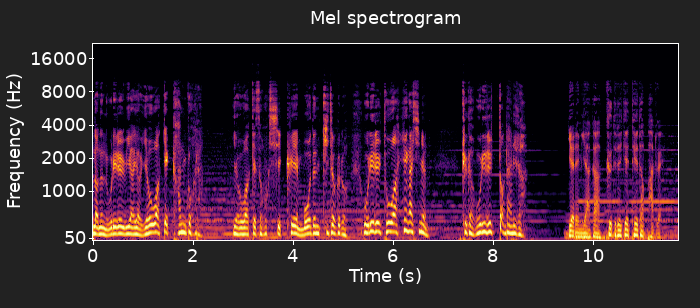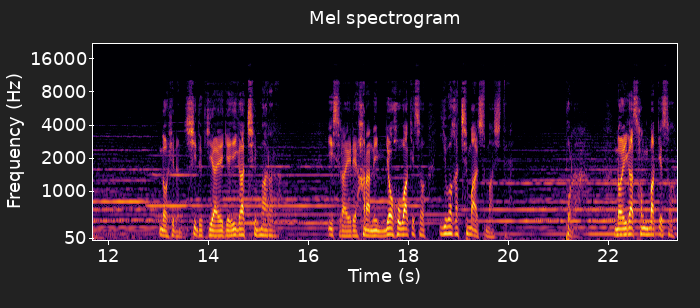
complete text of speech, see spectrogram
너는 우리를 위하여 여호와께 간구하라 여호와께서 혹시 그의 모든 기적으로 우리를 도와 행하시면 그가 우리를 떠나리라 예레미야가 그들에게 대답하되 너희는 시드기야에게 이같이 말하라. 이스라엘의 하나님 여호와께서 이와 같이 말씀하시되, 보라, 너희가 성 밖에서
